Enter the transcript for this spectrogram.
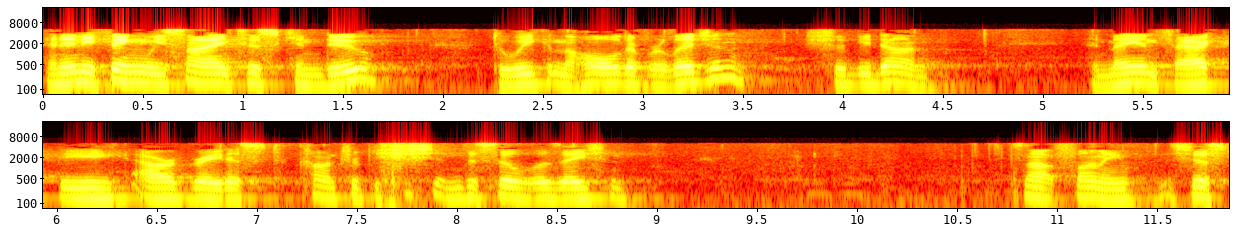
And anything we scientists can do to weaken the hold of religion should be done and may, in fact, be our greatest contribution to civilization. It's not funny, it's just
